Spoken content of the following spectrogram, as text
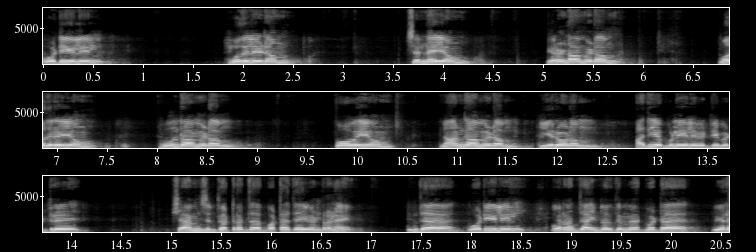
போட்டிகளில் முதலிடம் சென்னையும் இரண்டாம் இடம் மதுரையும் மூன்றாம் இடம் கோவையும் நான்காம் இடம் ஈரோடும் அதிக புள்ளிகளை வெற்றி பெற்று சாம்பியன்ஷிப் கட்டத்த பட்டத்தை வென்றன. இந்த போட்டிகளில் இருநூத்தி ஐம்பதுக்கும் மேற்பட்ட வீர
